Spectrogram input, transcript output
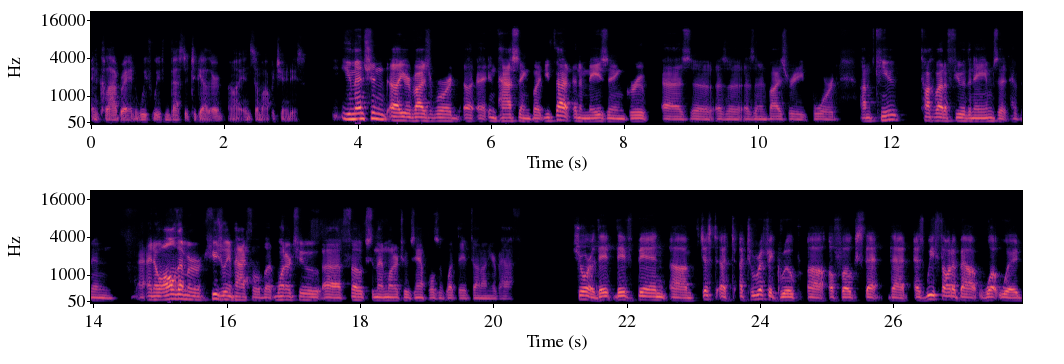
and collaborate. And we've we've invested together uh, in some opportunities. You mentioned uh, your advisory board uh, in passing, but you've got an amazing group as a as a as an advisory board. Um, can you talk about a few of the names that have been I know all of them are hugely impactful, but one or two uh, folks, and then one or two examples of what they've done on your behalf. Sure, they they've been um, just a, a, terrific group uh, of folks that that as we thought about what would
